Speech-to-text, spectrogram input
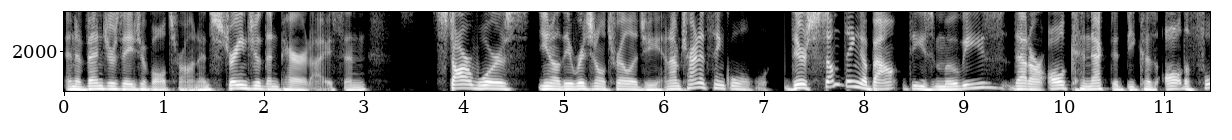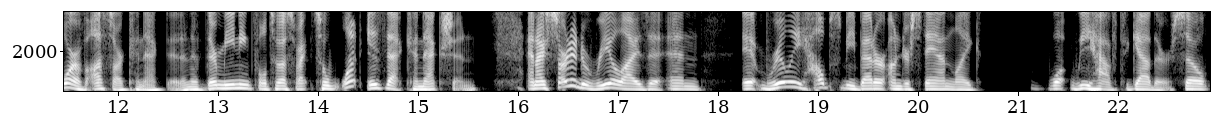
and Avengers Age of Ultron and Stranger Than Paradise and Star Wars, you know, the original trilogy. And I'm trying to think, well, there's something about these movies that are all connected because all the four of us are connected. And if they're meaningful to us, right? So what is that connection? And I started to realize it and it really helps me better understand like what we have together. So,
